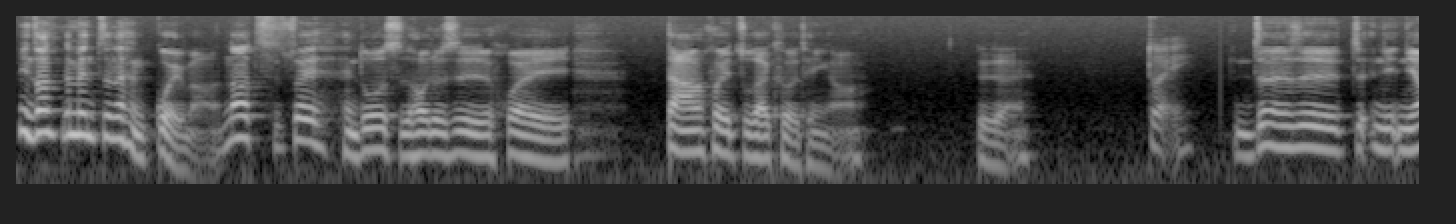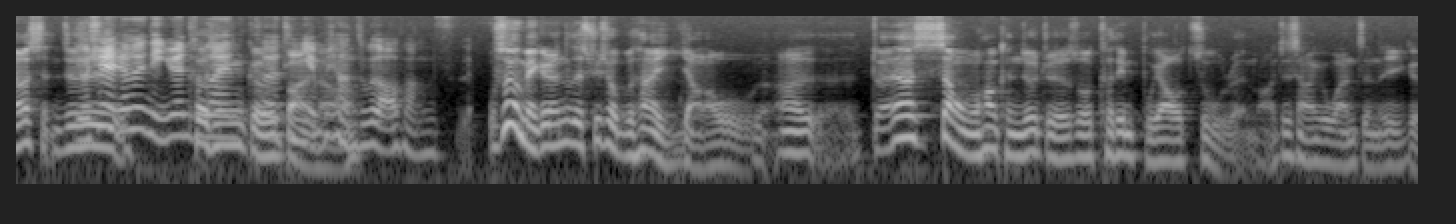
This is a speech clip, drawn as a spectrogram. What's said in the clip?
你知道那边真的很贵嘛？那所以很多时候就是会大家会住在客厅啊，对不对？对，你真的是这你你要想就是有些人就是宁愿住在客厅隔客厅，也不啊想租老房子。所以每个人的需求不太一样了。我呃，对，那像我们的话，可能就觉得说客厅不要住人嘛，就想要一个完整的一个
